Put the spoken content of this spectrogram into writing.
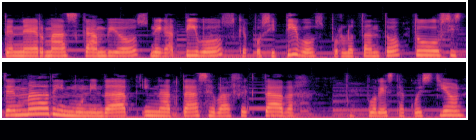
tener más cambios negativos que positivos, por lo tanto, tu sistema de inmunidad innata se va afectada por esta cuestión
